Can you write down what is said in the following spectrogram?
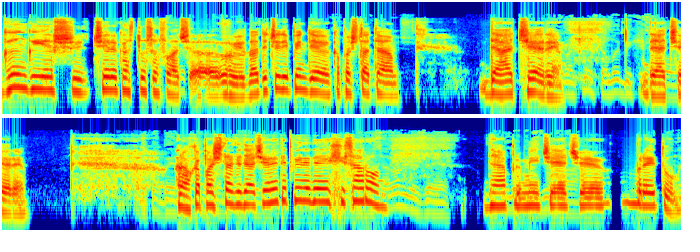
gângâie și cere ca tu să faci uh, ruiul. Dar de ce depinde capacitatea de a cere? De a cere. Capacitatea de a cere depinde de hisaron, de a primi ceea ce vrei tu.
